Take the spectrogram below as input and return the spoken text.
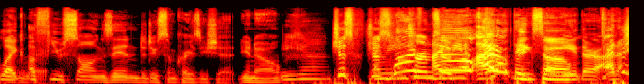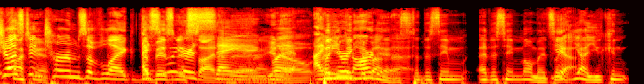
like a few songs in to do some crazy shit, you know? Yeah. Just just mean- in terms I of mean, I I don't don't think think so so. either. I I don't- think- just in it. terms of like the I see what business you're side saying, of it, you but know. I but mean, you're an artist at the same at the same moment. It's like, Yeah. yeah. you can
